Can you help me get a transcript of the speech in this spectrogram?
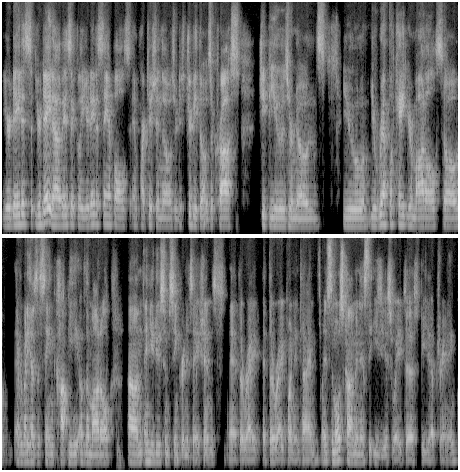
your data, your data, basically your data samples and partition those or distribute those across GPUs or nodes you you replicate your model so everybody has the same copy of the model um, and you do some synchronizations at the right at the right point in time. It's the most common it's the easiest way to speed up training.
